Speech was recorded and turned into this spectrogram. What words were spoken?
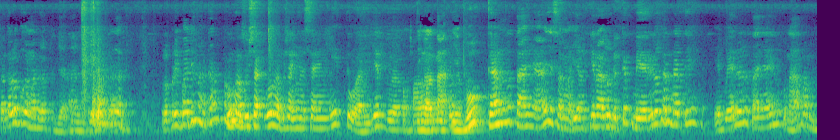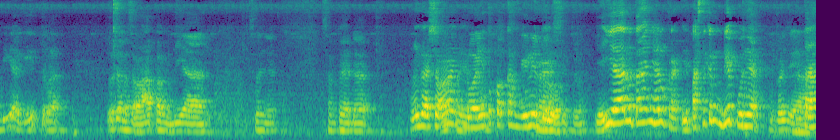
kata lu bukan masalah kerjaan. Pribadi lah lu pribadi mah gampang. Gue nggak bisa gue nggak bisa nyelesain itu anjir gue kepala tinggal gitu. tanya ya bukan lu tanya aja sama yang kira lu deket Beril kan berarti ya Beril lu tanyain lu kenapa sama dia gitu lah lu udah masalah apa sama dia Soalnya sampai ada enggak soalnya ya? keduanya tuh kekeh gini tuh gitu. ya iya lu tanya lu crack ya, pasti kan dia punya ya, entah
